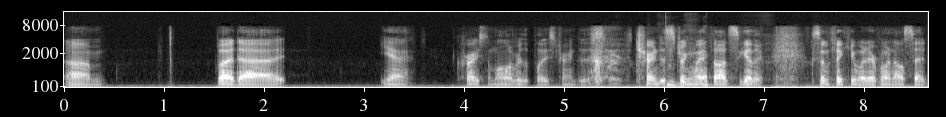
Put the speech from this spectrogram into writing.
um, but uh, yeah Christ, I'm all over the place trying to trying to string my thoughts together because I'm thinking what everyone else said.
